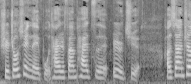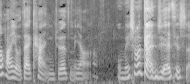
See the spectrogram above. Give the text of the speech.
是周迅那部，它是翻拍自日剧。好像甄嬛有在看，你觉得怎么样啊？我没什么感觉，其实。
